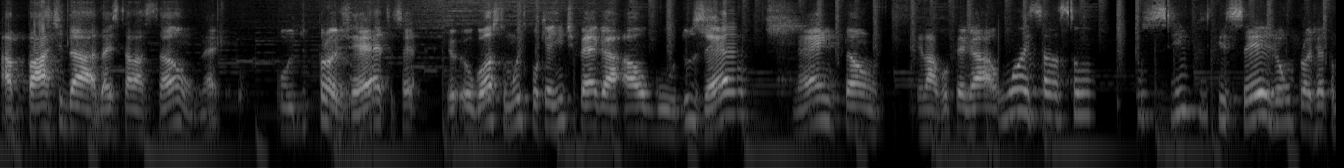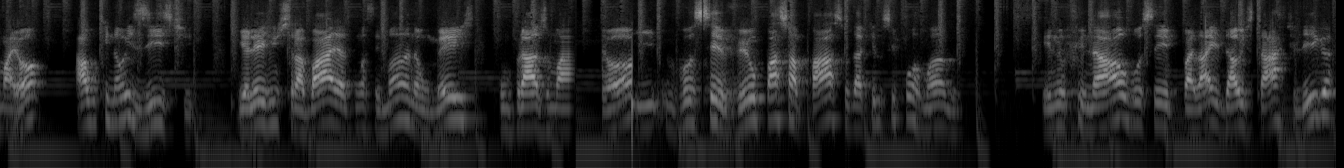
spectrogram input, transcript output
A parte da, da instalação, né? O de projeto, eu, eu, gosto muito porque a gente pega algo do zero, né? Então, sei lá, vou pegar uma instalação simples que seja, um projeto maior, algo que não existe. E ali a gente trabalha uma semana, um mês, um prazo maior, e você vê o passo a passo daquilo se formando. E no final você vai lá e dá o start, liga,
